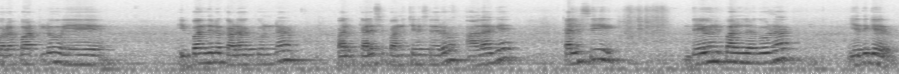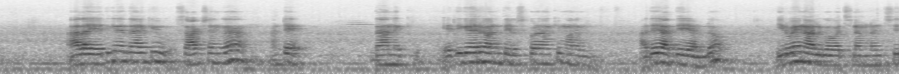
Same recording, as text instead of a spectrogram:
పొరపాట్లు ఏ ఇబ్బందులు కడగకుండా కలిసి పనిచేశారు అలాగే కలిసి దేవుని పనులు కూడా ఎదిగారు. అలా ఎదిగిన దానికి సాక్ష్యంగా అంటే దానికి ఎదిగారు అని తెలుసుకోవడానికి మనం అదే అధ్యాయంలో ఇరవై నాలుగో వచనం నుంచి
